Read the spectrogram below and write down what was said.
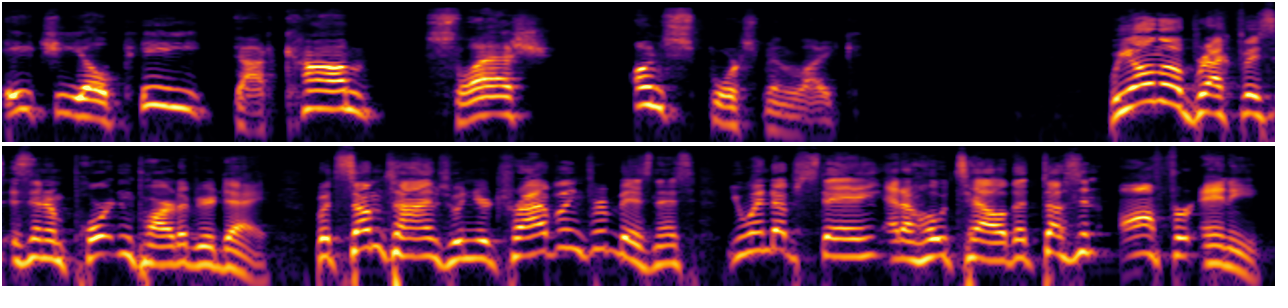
H-E-L-P dot com slash unsportsmanlike. We all know breakfast is an important part of your day, but sometimes when you're traveling for business, you end up staying at a hotel that doesn't offer any.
